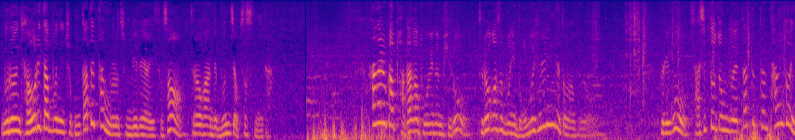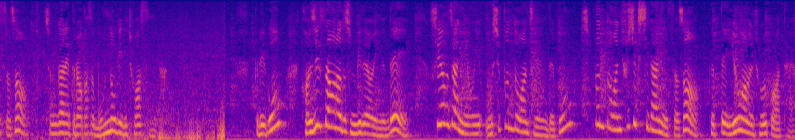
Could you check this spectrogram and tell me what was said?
물은 겨울이다 보니 조금 따뜻한 물로 준비되어 있어서 들어가는데 문제 없었습니다. 하늘과 바다가 보이는 뷰로 들어가서 보니 너무 힐링되더라고요. 그리고 40도 정도의 따뜻한 탕도 있어서 중간에 들어가서 몸 녹이기 좋았습니다. 그리고 건식 사우나도 준비되어 있는데 수영장 이용이 50분 동안 진행되고 10분 동안 휴식 시간이 있어서 그때 이용하면 좋을 것 같아요.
